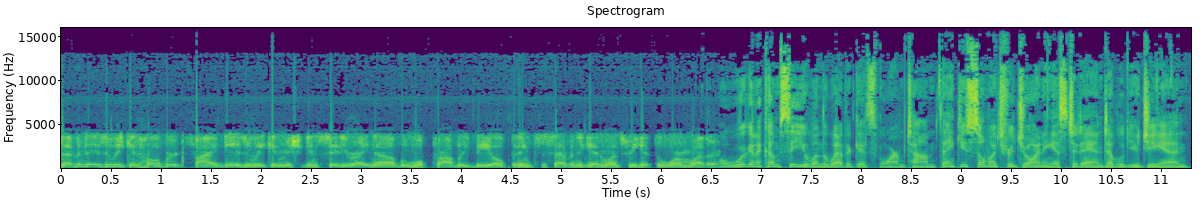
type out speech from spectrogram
Seven days a week in Hobart, five days a week in Michigan City right now, but we'll probably be opening to seven again once we hit the warm weather. Well, we're going to come see you when the weather gets warm, Tom. Thank you so much for joining us today on WGN.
